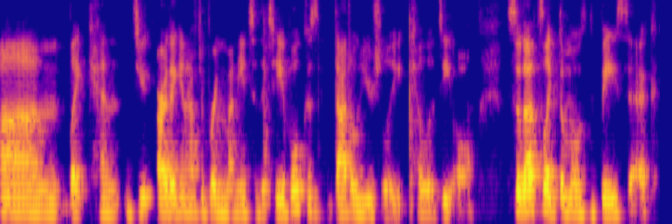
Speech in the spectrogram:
Um, like, can do are they going to have to bring money to the table? Because that'll usually kill a deal. So that's like the most basic.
